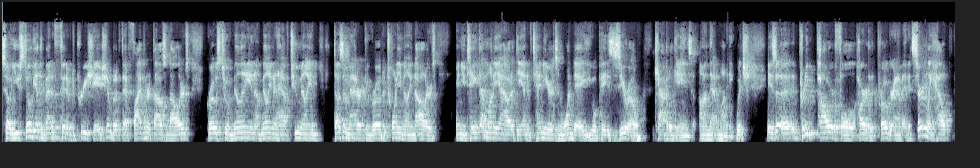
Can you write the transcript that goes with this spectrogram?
So you still get the benefit of depreciation, but if that $500,000 grows to a million, a million and a half, two million, doesn't matter, it can grow to $20 million. And you take that money out at the end of 10 years, and one day you will pay zero capital gains on that money, which is a pretty powerful part of the program. And it certainly helped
